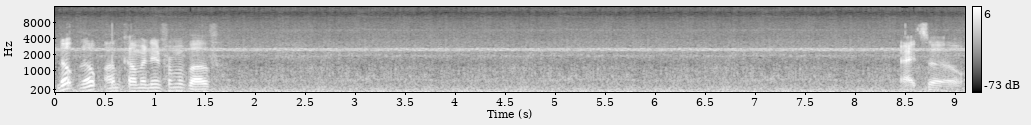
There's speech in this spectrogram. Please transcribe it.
Nope, nope, I'm coming in from above. Alright, so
